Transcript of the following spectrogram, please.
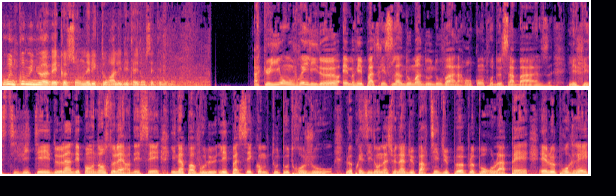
pour une communion avec son électorat. Les détails dans cet élément. Accueilli en vrai leader, Emery Patrice Landou va à la rencontre de sa base. Les festivités de l'indépendance de la RDC, il n'a pas voulu les passer comme tout autre jour. Le président national du Parti du Peuple pour la paix et le progrès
